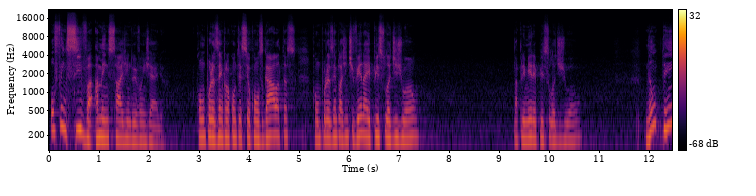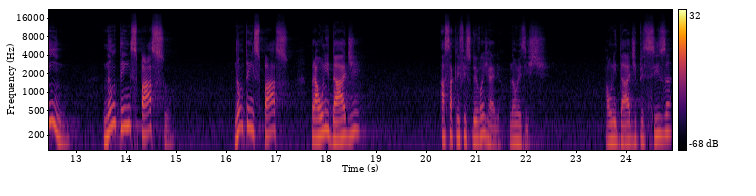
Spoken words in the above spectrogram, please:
ofensiva à mensagem do evangelho como por exemplo aconteceu com os Gálatas, como por exemplo a gente vê na epístola de João, na primeira epístola de João. Não tem, não tem espaço, não tem espaço para a unidade a sacrifício do Evangelho. Não existe. A unidade precisa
